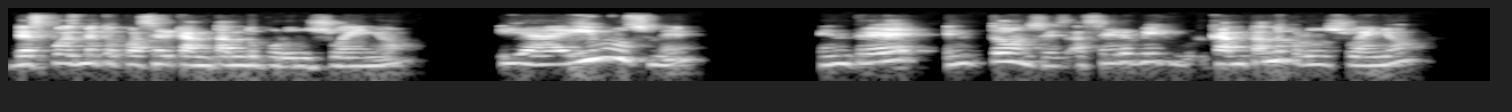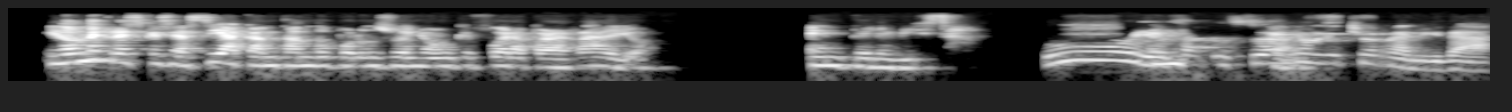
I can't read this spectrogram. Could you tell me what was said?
Después me tocó hacer Cantando por un Sueño y ahí, Musme, entré entonces a hacer Big, Cantando por un Sueño. ¿Y dónde crees que se hacía Cantando por un Sueño, aunque fuera para radio? En Televisa. Uy, o sea, tu sueño hecho realidad.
